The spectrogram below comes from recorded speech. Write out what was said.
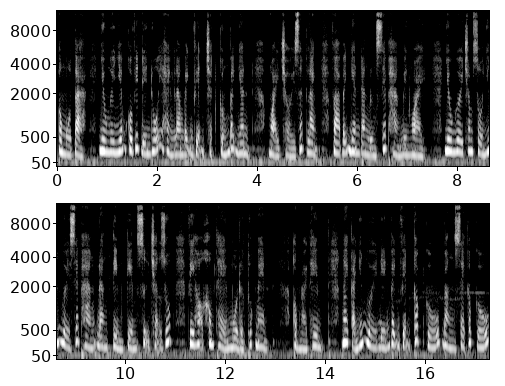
Ông mô tả, nhiều người nhiễm Covid đến nỗi hành lang bệnh viện chật cứng bệnh nhân, ngoài trời rất lạnh và bệnh nhân đang đứng xếp hàng bên ngoài. Nhiều người trong số những người xếp hàng đang tìm kiếm sự trợ giúp vì họ không thể mua được thuốc men. Ông nói thêm, ngay cả những người đến bệnh viện cấp cứu bằng xe cấp cứu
